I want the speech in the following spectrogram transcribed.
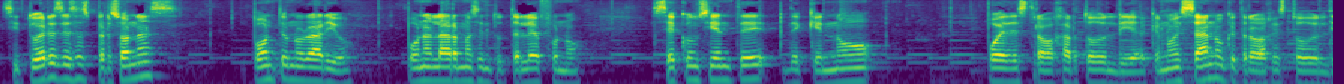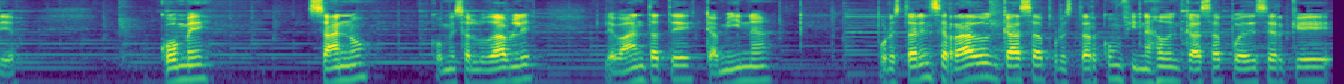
Si tú eres de esas personas, ponte un horario, pon alarmas en tu teléfono, sé consciente de que no puedes trabajar todo el día, que no es sano que trabajes todo el día. Come sano, come saludable, levántate, camina. Por estar encerrado en casa, por estar confinado en casa, puede ser que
